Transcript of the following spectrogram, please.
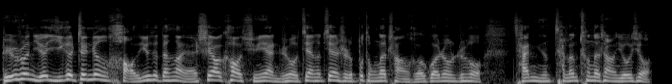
比如说，你觉得一个真正好的优秀单口演员是要靠巡演之后见见识了不同的场合、观众之后，才你能才能称得上优秀，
